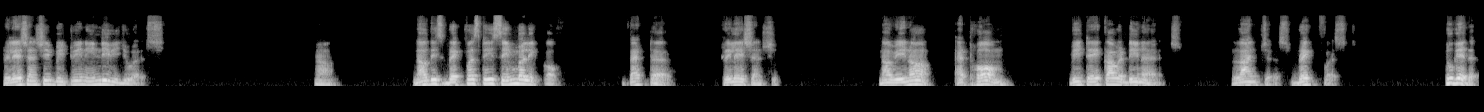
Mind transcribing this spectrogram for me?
Relationship between individuals. Now, now this breakfast is symbolic of that uh, relationship. Now we know at home, we take our dinners, lunches, breakfast together.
